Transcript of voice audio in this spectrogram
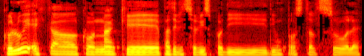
Con lui e con anche Patrizio Rispo di, di Un posto al sole.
